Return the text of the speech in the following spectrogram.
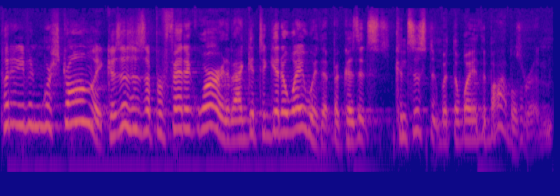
put it even more strongly because this is a prophetic word and I get to get away with it because it's consistent with the way the Bible's written.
